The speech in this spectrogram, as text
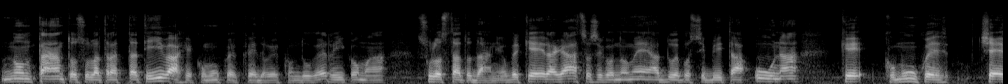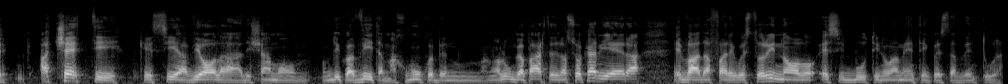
non tanto sulla trattativa, che comunque credo che conduca Enrico, ma sullo stato d'animo, perché il ragazzo secondo me ha due possibilità, una che comunque accetti che sia viola, diciamo, non dico a vita, ma comunque per una lunga parte della sua carriera e vada a fare questo rinnovo e si butti nuovamente in questa avventura.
